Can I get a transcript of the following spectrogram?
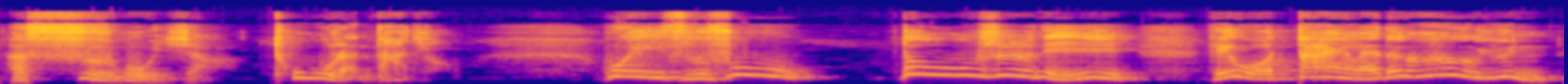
她四顾一下，突然大叫：“卫子夫，都是你给我带来的厄运！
